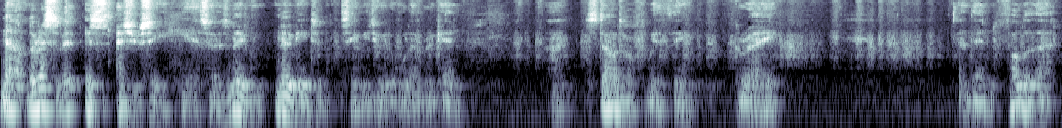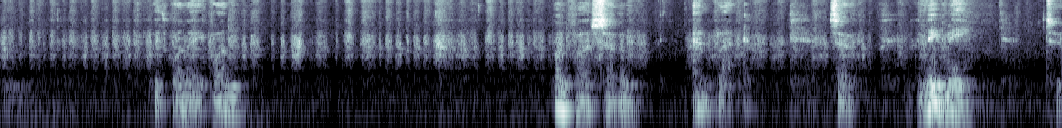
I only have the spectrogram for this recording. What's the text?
now the rest of it is as you see here, so there's no, no need to see me do it all over again. I start off with the grey and then follow that with 181, 157 and black. So you can leave me to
